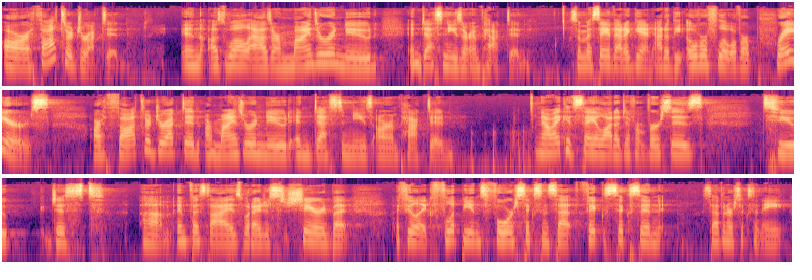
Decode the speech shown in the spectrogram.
our thoughts are directed, and as well as our minds are renewed and destinies are impacted. So I'm going to say that again. Out of the overflow of our prayers, our thoughts are directed, our minds are renewed, and destinies are impacted. Now, I could say a lot of different verses to just um, emphasize what I just shared, but I feel like Philippians 4, 6, and 6 and 7 or 6 and 8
